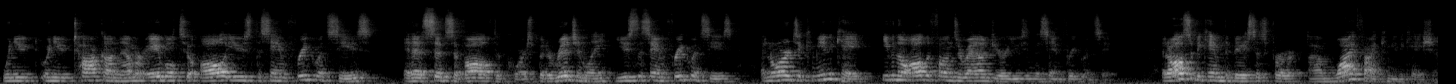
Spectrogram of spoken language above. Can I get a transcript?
when you, when you talk on them, are able to all use the same frequencies. It has since evolved, of course, but originally used the same frequencies in order to communicate, even though all the phones around you are using the same frequency. It also became the basis for um, Wi Fi communication.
